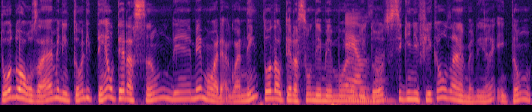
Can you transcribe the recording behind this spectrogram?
todo Alzheimer, então, ele tem alteração de memória. Agora, nem toda alteração de memória é do idoso significa Alzheimer. Né? Então,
